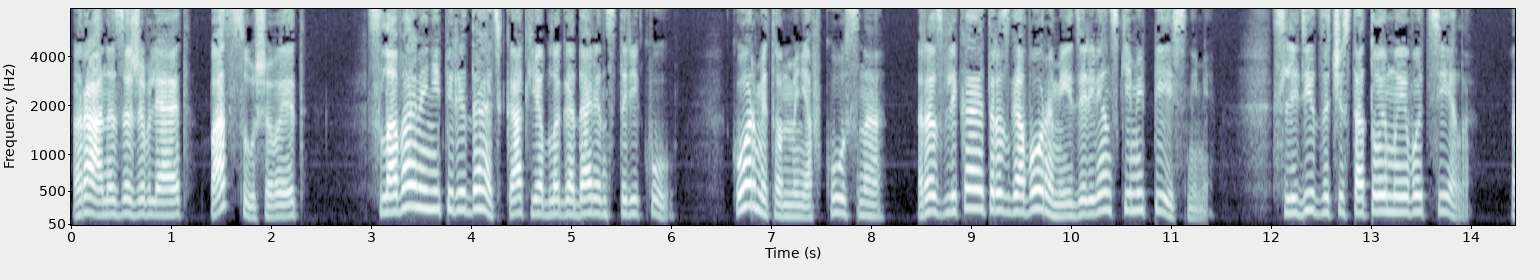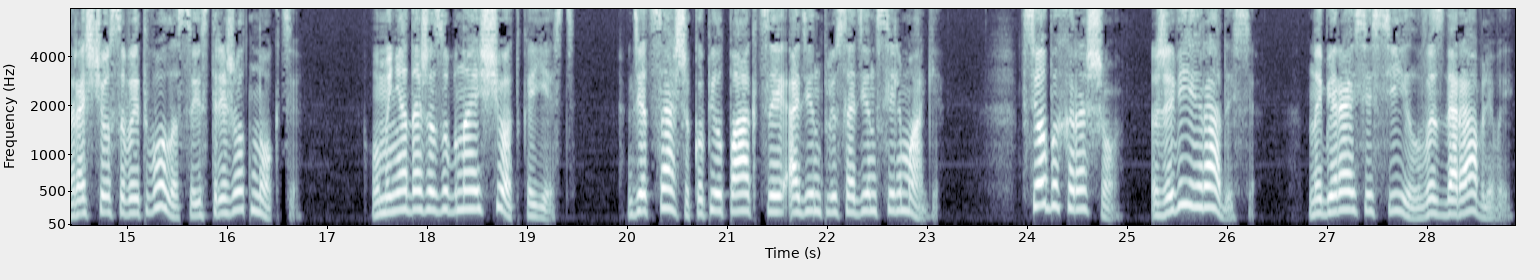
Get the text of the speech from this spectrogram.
раны заживляет, подсушивает». Словами не передать, как я благодарен старику. Кормит он меня вкусно, развлекает разговорами и деревенскими песнями, следит за чистотой моего тела, расчесывает волосы и стрижет ногти. У меня даже зубная щетка есть. Дед Саша купил по акции один плюс один в сельмаге. Все бы хорошо, живи и радуйся. Набирайся сил, выздоравливай.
